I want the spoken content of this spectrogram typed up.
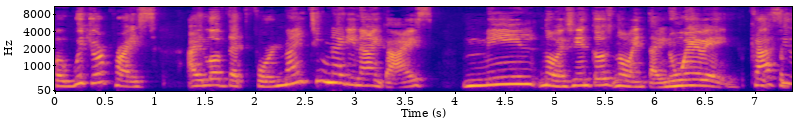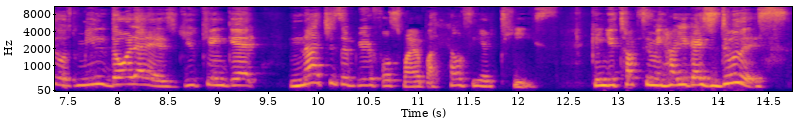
but with your price i love that for 1999 guys 1999, casi dos mil dólares, you can get not just a beautiful smile, but healthier teeth. Can you talk to me how you guys do this?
